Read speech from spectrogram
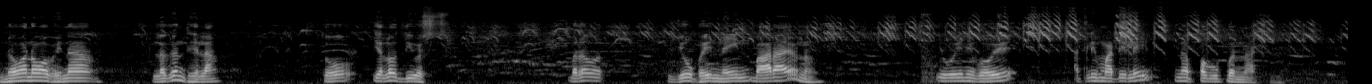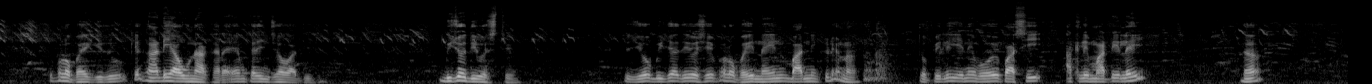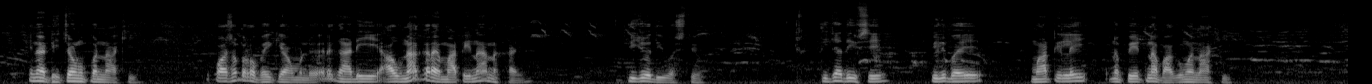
નવા નવા ભાઈના લગ્ન થયેલા, તો પહેલો દિવસ, બરાબર જો ભાઈ નહીં બહાર આવ્યો ને, એવો એને ભાવે આટલી માટી લઈ ને પગ ઉપર નાખી તો પેલો ભાઈ કીધું કે ગાડી આવું ના કરાય, એમ કરીને જવા દીધું. બીજો દિવસ થયો. જો બીજા દિવસે પેલો ભાઈ નહીં બહાર નીકળ્યો ને, તો પેલી એને ભાવે પાછી આટલી માટી લઈ ને એના ઢીંચણ ઉપર નાખી. પાછો પેલો ભાઈ કહેવા માંડ્યો, અરે ગાડી આવું ના કરાય, માટી ના નખાય. ત્રીજો દિવસ થયો. ત્રીજા દિવસે પેલી ભાઈ માટી લઈ અને પેટના ભાગમાં નાખી.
